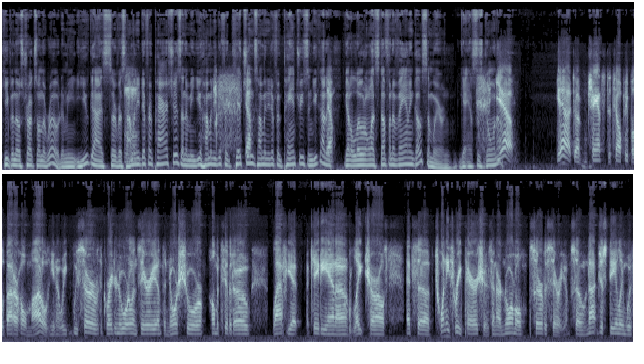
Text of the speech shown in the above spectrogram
keeping those trucks on the road. I mean, you guys service how many mm-hmm. different parishes, and I mean, you how many different kitchens, how many different pantries, and you gotta you gotta load all that stuff in a van and go somewhere, and gas is going up. Yeah. Yeah, a chance to tell people about our whole model. You know, we, we serve the greater New Orleans area, the North Shore, Houma Thibodaux, Lafayette, Acadiana, Lake Charles. That's uh, 23 parishes in our normal service area. So not just dealing with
